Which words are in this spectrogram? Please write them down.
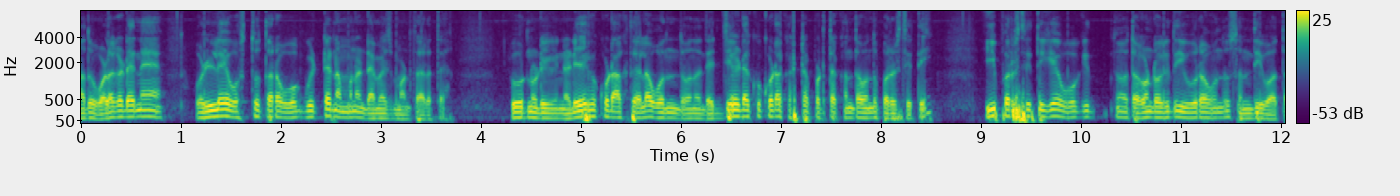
ಅದು ಒಳಗಡೆನೇ ಒಳ್ಳೆ ವಸ್ತು ಥರ ಹೋಗ್ಬಿಟ್ಟೆ ನಮ್ಮನ್ನು ಡ್ಯಾಮೇಜ್ ಮಾಡ್ತಾ ಇರುತ್ತೆ. ಇವ್ರು ನೋಡಿ, ನಡೆಯೋಕ್ಕೂ ಕೂಡ ಆಗ್ತಾಯಿಲ್ಲ ಒಂದು, ಒಂದೊಂದು ಹೆಜ್ಜೆ ಇಡೋಕ್ಕೂ ಕೂಡ ಕಷ್ಟಪಡ್ತಕ್ಕಂಥ ಒಂದು ಪರಿಸ್ಥಿತಿ. ಈ ಪರಿಸ್ಥಿತಿಗೆ ಹೋಗಿದ್ದು ತಗೊಂಡೋಗಿದ್ದು ಇವರ ಒಂದು ಸಂಧಿವಾತ.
